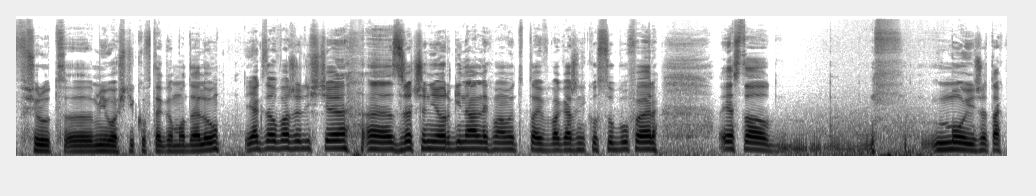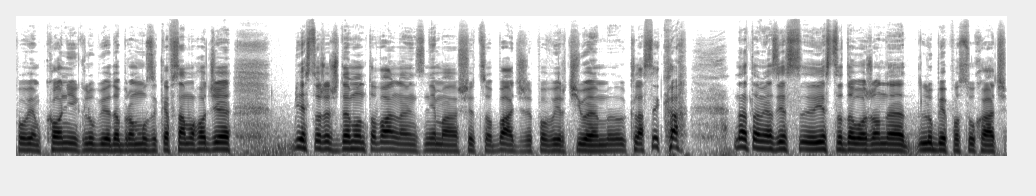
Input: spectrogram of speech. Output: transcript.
wśród miłośników tego modelu. Jak zauważyliście, z rzeczy nieoryginalnych mamy tutaj w bagażniku subwoofer. Jest to mój, że tak powiem, konik. Lubię dobrą muzykę w samochodzie. Jest to rzecz demontowalna, więc nie ma się co bać, że powierciłem klasyka. Natomiast jest, jest to dołożone, lubię posłuchać,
